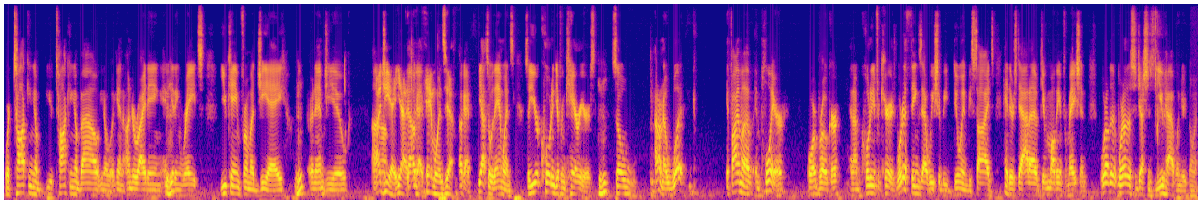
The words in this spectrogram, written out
We're talking. ab- You're talking about you know again underwriting and Mhm. getting rates. You came from a GA Mhm. or an MGU. Um, GA, yeah. yeah, okay. Amwins, yeah. Okay. Yeah. So with Amwins, so you're quoting different carriers. Mhm. So I don't know what if I'm a employer or a broker and I'm quoting different carriers. What are things that we should be doing besides hey, there's data, give them all the information. What other what other suggestions do you have when you're going?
